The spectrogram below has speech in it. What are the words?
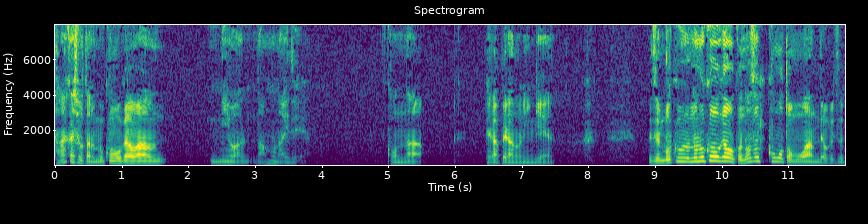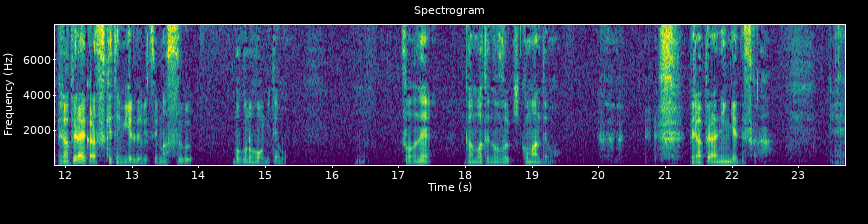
田中翔太の向こう側には何もないでこんなペラペラの人間。別に僕の向こう側をこう覗き込もうと思わんでも別にペラペラやから透けて見えるで別にまっすぐ。僕の方を見ても、うん、そうだね。頑張って覗き込まんでも。ペラペラ人間ですから、え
